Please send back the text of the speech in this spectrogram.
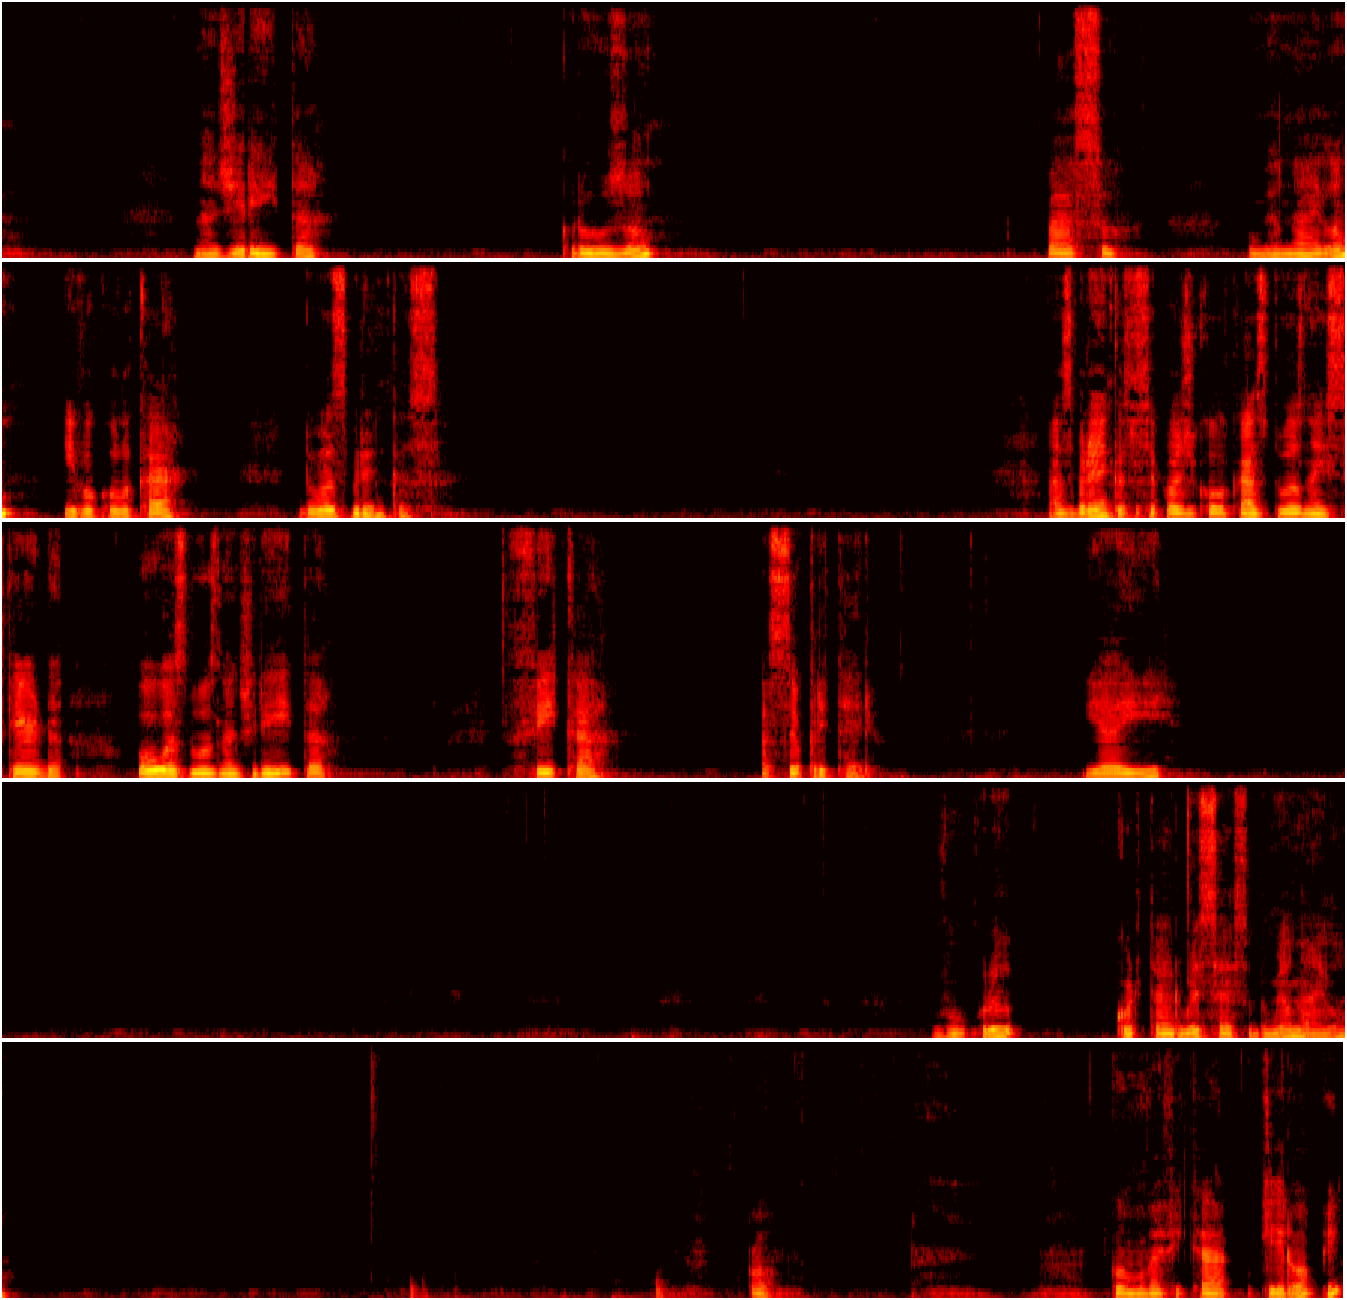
na direita, cruzo, passo o meu nylon e vou colocar duas brancas. As brancas, você pode colocar as duas na esquerda ou as duas na direita. Fica a seu critério. E aí... Vou cortar o excesso do meu nylon. Ó. Como vai ficar o queirope.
